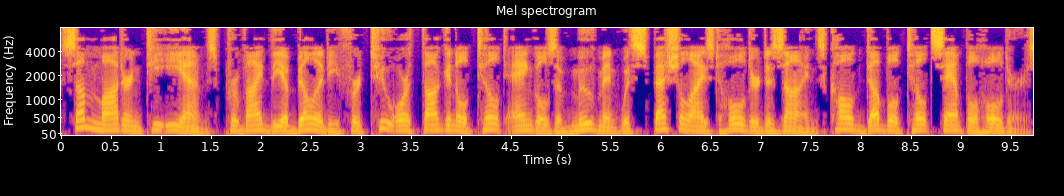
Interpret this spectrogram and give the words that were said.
Some modern TEMs provide the ability for two orthogonal tilt angles of movement with specialized holder designs called double tilt sample holders.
